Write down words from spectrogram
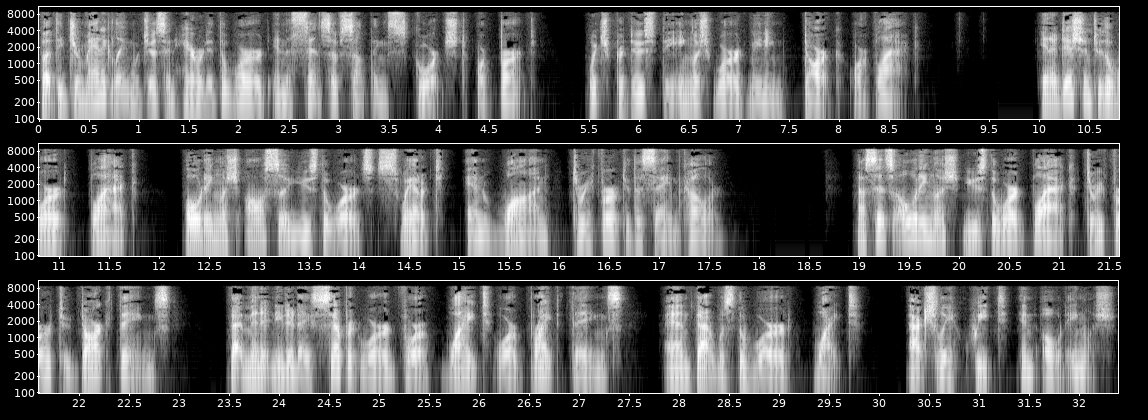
but the Germanic languages inherited the word in the sense of something scorched or burnt, which produced the English word meaning dark or black. In addition to the word black, Old English also used the words sweart and wan to refer to the same color. Now, since Old English used the word black to refer to dark things, that meant it needed a separate word for white or bright things, and that was the word white actually wheat in Old English.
